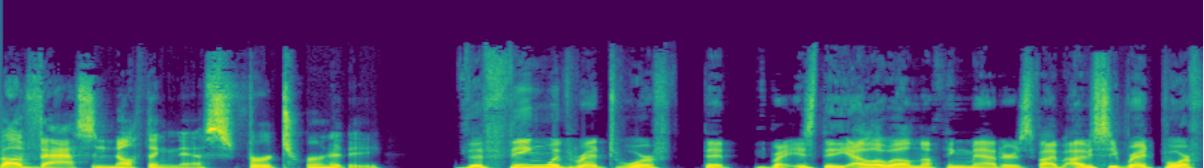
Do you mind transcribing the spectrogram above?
a vast nothingness for eternity. The thing with Red Dwarf that right is the LOL nothing matters vibe. Obviously, Red Dwarf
